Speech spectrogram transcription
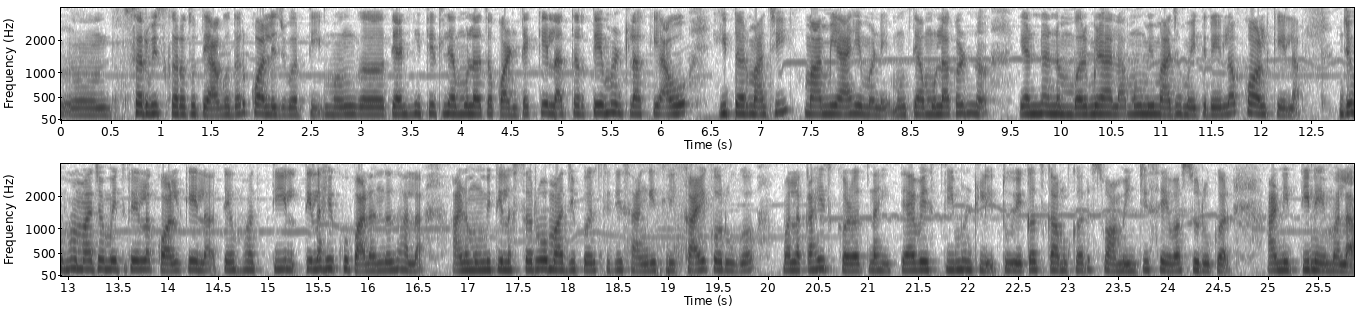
सर्व्हिस करत होते अगोदर कॉलेजवरती मग त्यांनी तिथल्या मुलाचा कॉन्टॅक्ट केला. तर ते म्हटलं की अहो ही तर माझी मामी आहे म्हणे. मग त्या मुलाकडनं यांना नंबर मिळाला. मग मी माझ्या मैत्रिणीला कॉल केला. जेव्हा माझ्या मैत्रिणीला कॉल केला तेव्हा ती तिलाही खूप आनंद झाला. आणि मग मी तिला सर्व माझी परिस्थिती सांगितली. काय करू ग? मला काहीच कळत नाही. त्यावेळेस ती म्हटली तू एकच काम कर स्वामींची सेवा सुरू कर. आणि तिने मला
